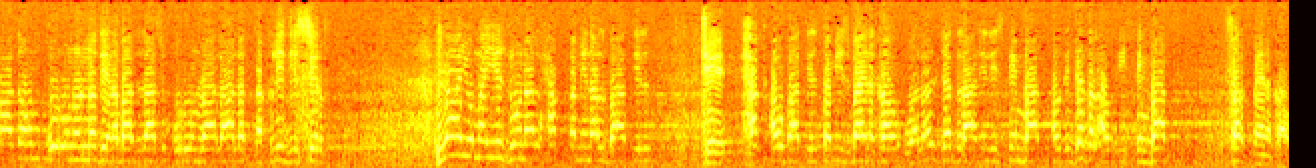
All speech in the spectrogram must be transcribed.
بعدهم قرون نه دینه بعد داسې قرون راله حالت تقلیدي صرف لا یمیزون الحق من الباطل چې حق او باطل تمیز بین کاو ولا الجدل عن الاستنباط او د جدل او د استنباط فرق بین کاو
